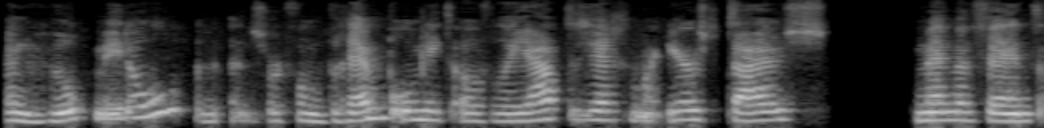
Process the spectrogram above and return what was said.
een hulpmiddel. Een, soort van drempel om niet overal ja te zeggen. Maar eerst thuis met mijn vent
